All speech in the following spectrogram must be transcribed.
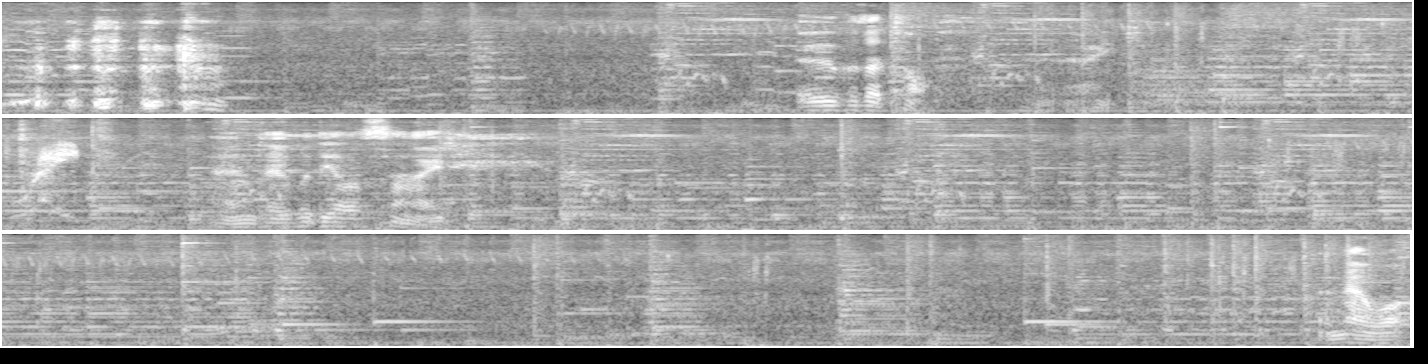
over the top. Alright. Great. And over the other side. Now what?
